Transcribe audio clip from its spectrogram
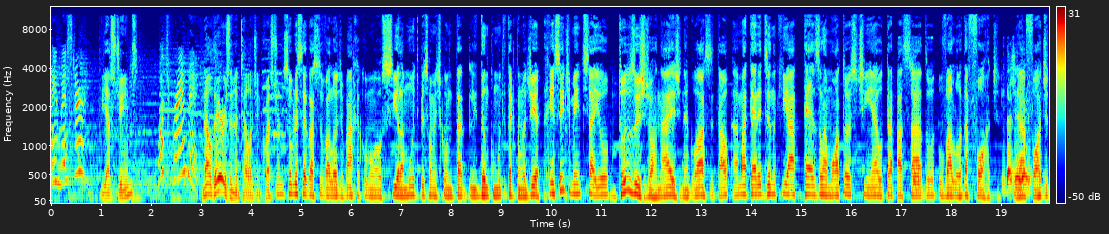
Hey, mister, Yes, James? What's branding? Now there's an intelligent question. Sobre esse negócio do valor de marca, como oscila muito, principalmente quando está lidando com muita tecnologia, recentemente saiu em todos os jornais de negócios e tal, a matéria dizendo que a Tesla Motors tinha ultrapassado o valor da Ford. E da Né, GM. A Ford,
